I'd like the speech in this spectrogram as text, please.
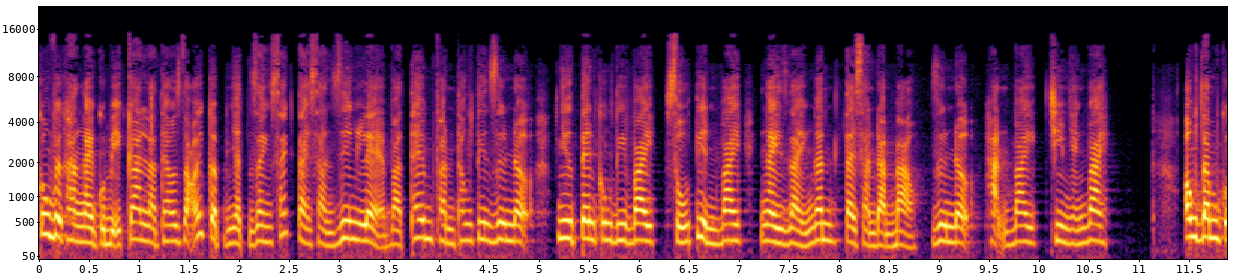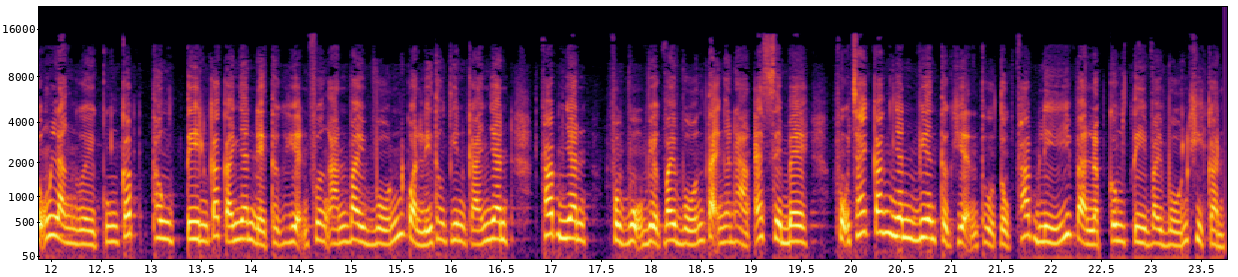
Công việc hàng ngày của bị can là theo dõi cập nhật danh sách tài sản riêng lẻ và thêm phần thông tin dư nợ như tên công ty vay, số tiền vay, ngày giải ngân, tài sản đảm bảo, dư nợ, hạn vay, chi nhánh vay. Ông Tâm cũng là người cung cấp thông tin các cá nhân để thực hiện phương án vay vốn, quản lý thông tin cá nhân, pháp nhân, phục vụ việc vay vốn tại ngân hàng SCB, phụ trách các nhân viên thực hiện thủ tục pháp lý và lập công ty vay vốn khi cần.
